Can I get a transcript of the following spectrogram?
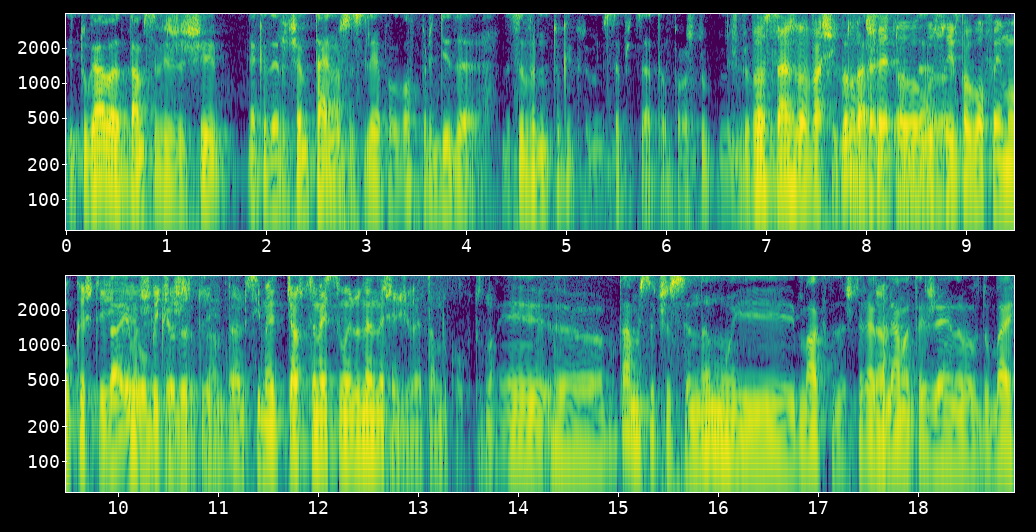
И тогава там се виждаше, нека да речем, тайно с Илия Павлов, преди да, да се върне тук като министър-председател. Просто между... В САЩ, в Вашингтон, в Вашингтон където да, господин Павлов е имал къща да, и обичал да стои. Там, да. Си, част от семейството му и до днес днешен живее там, доколкото знам. И, е, да, мисля, че сена му и малката дъщеря, да. голямата е женена в Дубай.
